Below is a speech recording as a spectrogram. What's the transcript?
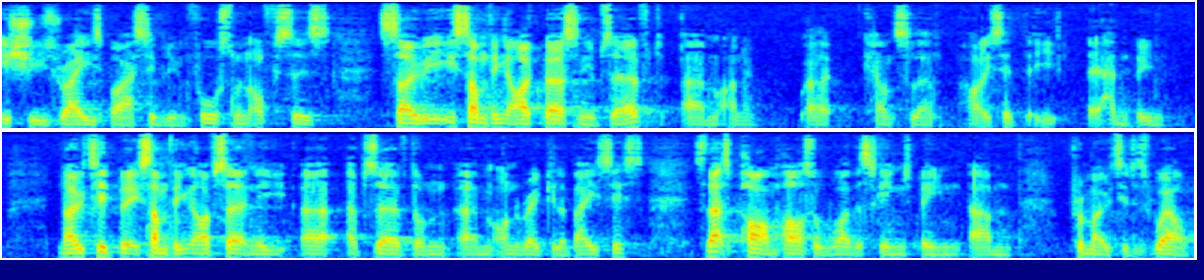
issues raised by our civil enforcement officers. So it is something I've personally observed. Um, I know uh, Councillor Hartley said that he, it hadn't been noted, but it's something that I've certainly uh, observed on, um, on a regular basis. So that's part and parcel of why the scheme's been um, promoted as well.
